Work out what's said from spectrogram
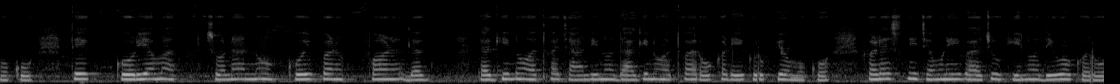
મૂકવું. તે કોળિયામાં સોનાનું કોઈ પણ ફણ દગીનો અથવા ચાંદીનો દાગીનો અથવા રોકડ એક રૂપિયો મૂકવો કળશની જમણી બાજુ ઘીનો દીવો કરવો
